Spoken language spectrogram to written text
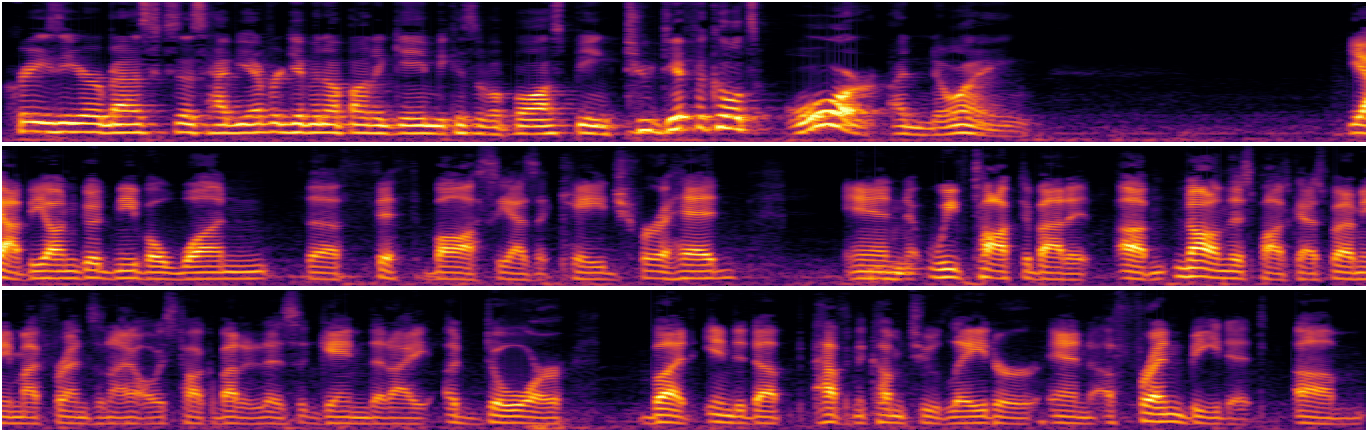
Crazy Urbask says, "Have you ever given up on a game because of a boss being too difficult or annoying?" Yeah, Beyond Good and Evil 1, the fifth boss, he has a cage for a head. And we've talked about it, um, not on this podcast, but I mean, my friends and I always talk about it as a game that I adore, but ended up having to come to later. And a friend beat it um,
